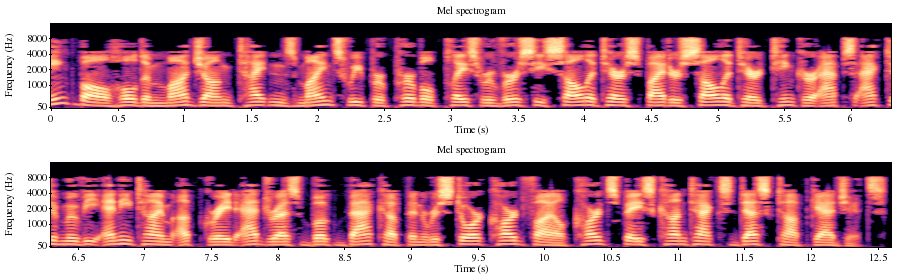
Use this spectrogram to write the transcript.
Inkball Hold'em Mahjong Titans Minesweeper Purple Place Reversi Solitaire Spider Solitaire Tinker Apps ActiveMovie Anytime Upgrade Address Book Backup and Restore Cardfile Cardspace Contacts Desktop Gadgets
